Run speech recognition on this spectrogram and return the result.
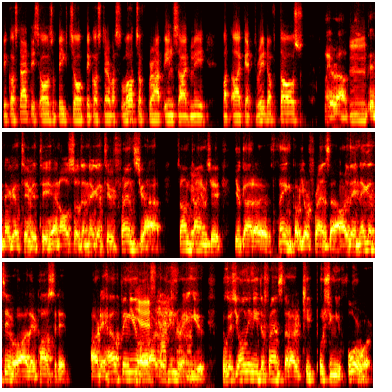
because that is also big job because there was lots of crap inside me, but I get rid of those clear out Mm. the negativity and also the negative friends you have. Sometimes you you gotta think of your friends. Are they negative or are they positive? Are they helping you Yes, or are they hindering you? Because you only need the friends that are keep pushing you forward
